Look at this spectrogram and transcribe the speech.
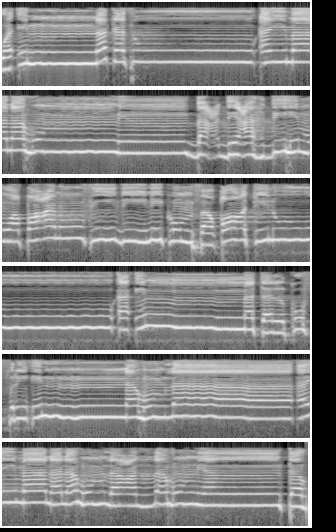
وان نكثوا ايمانهم من بعد عهدهم وطعنوا في دينكم فقاتلوا أئمة الكفر إنهم لا أيمان لهم لعلهم ينتهون.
